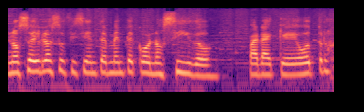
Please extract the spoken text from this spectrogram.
no soy lo suficientemente conocido para que otros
